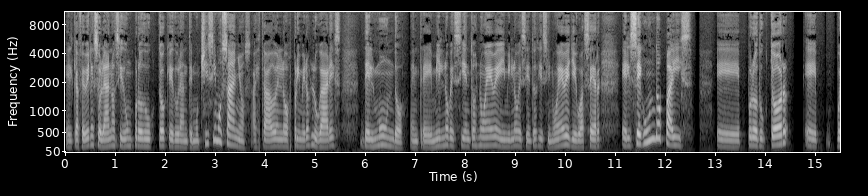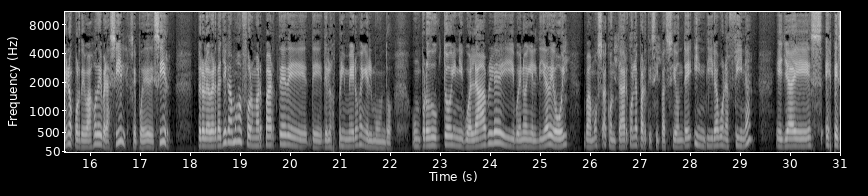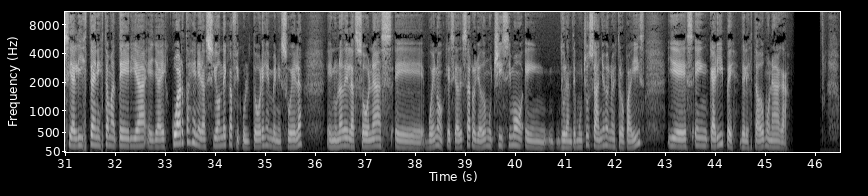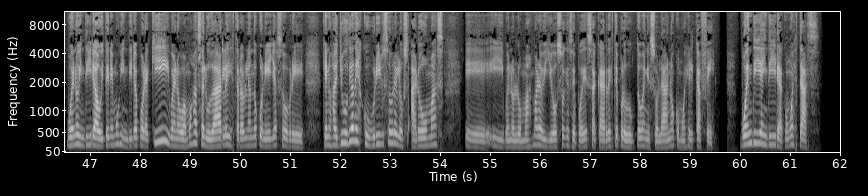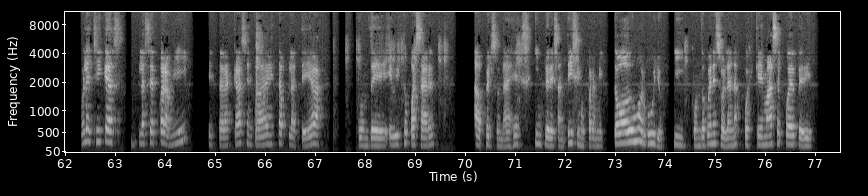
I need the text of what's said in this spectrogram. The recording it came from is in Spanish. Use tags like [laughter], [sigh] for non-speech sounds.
El café venezolano ha sido un producto que durante muchísimos años ha estado en los primeros lugares del mundo. Entre 1909 y 1919 llegó a ser el segundo país eh, productor, eh, bueno, por debajo de Brasil, se puede decir pero la verdad llegamos a formar parte de, los primeros en el mundo. Un producto inigualable y bueno, en el día de hoy vamos a contar con la participación de Indira Bonafina. Ella es especialista en esta materia, ella es cuarta generación de caficultores en Venezuela, en una de las zonas, eh, bueno, que se ha desarrollado muchísimo en, durante muchos años en nuestro país, y es en Caripe, del estado Monaga. Bueno, Indira, hoy tenemos Indira por aquí y bueno, vamos a saludarla y estar hablando con ella sobre que nos ayude a descubrir sobre los aromas eh, y bueno, lo más maravilloso que se puede sacar de este producto venezolano como es el café. Buen día, Indira, ¿cómo estás? Hola, chicas, un placer para mí estar acá sentada en esta platea donde he visto pasar a personajes interesantísimos. Para mí, todo un orgullo. Y con dos venezolanas, pues, ¿qué más se puede pedir?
